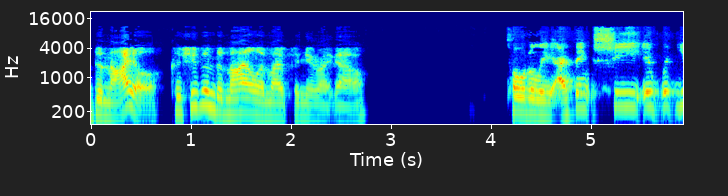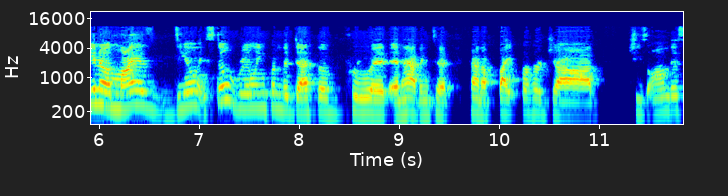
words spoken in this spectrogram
denial because she's in denial, in my opinion, right now. Totally. I think she, it, you know, Maya's dealing, still reeling from the death of Pruitt and having to kind of fight for her job. She's on this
